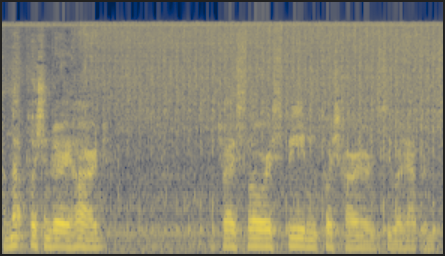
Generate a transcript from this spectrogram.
I'm not pushing very hard. Try slower speed and push harder and see what happens.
